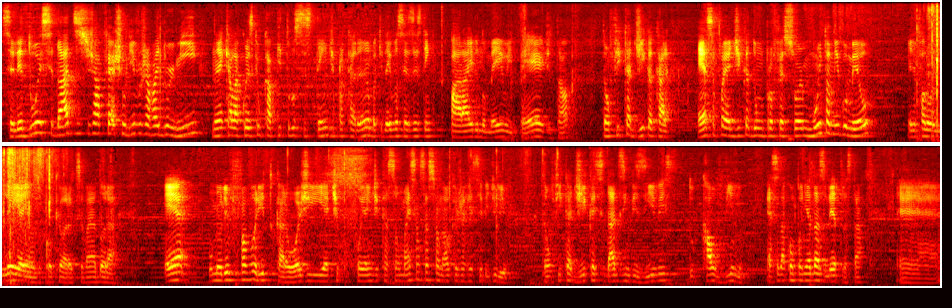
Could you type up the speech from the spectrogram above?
Você lê duas cidades, já fecha o livro, já vai dormir, né? Aquela coisa que o capítulo se estende pra caramba, que daí você às vezes tem que parar ele no meio e perde e tal. Então fica a dica, cara. Essa foi a dica de um professor muito amigo meu. Ele falou: leia, Enzo, qualquer hora que você vai adorar. É o meu livro favorito, cara, hoje e é tipo, foi a indicação mais sensacional que eu já recebi de livro. Então fica a dica: Cidades Invisíveis do Calvino. Essa é da Companhia das Letras, tá? É,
